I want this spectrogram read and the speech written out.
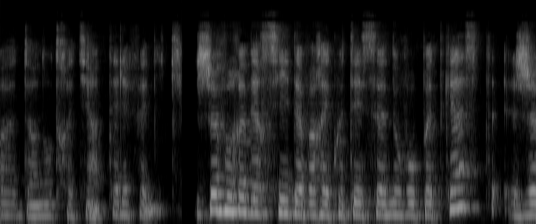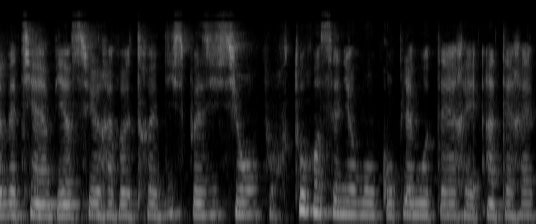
euh, d'un entretien téléphonique. Je vous remercie d'avoir écouté ce nouveau podcast. Je me tiens bien sûr à votre disposition pour tout renseignement complémentaire et intérêt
